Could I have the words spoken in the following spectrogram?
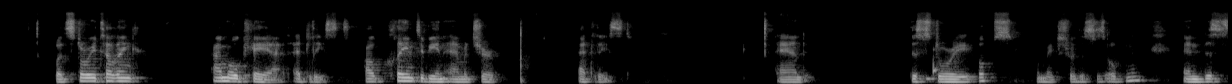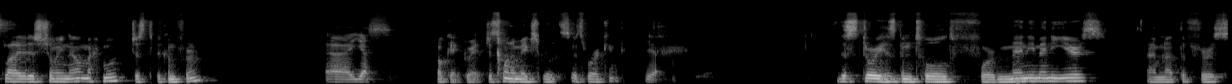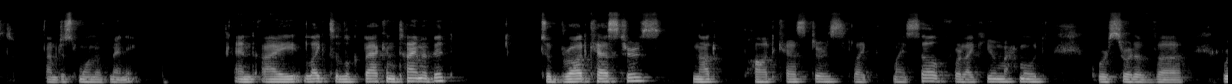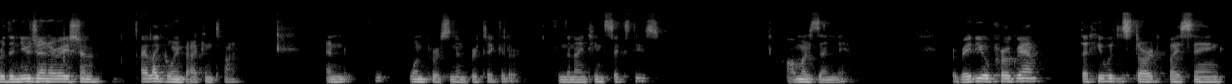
But storytelling, I'm okay at, at least. I'll claim to be an amateur, at least. And this story, oops, I'll make sure this is opening. And this slide is showing now, Mahmoud, just to confirm. Uh, yes. Okay, great. Just want to make sure it's, it's working. Yeah. this story has been told for many, many years. I'm not the first, I'm just one of many. And I like to look back in time a bit to broadcasters, not podcasters like myself or like you, Mahmoud. We're sort of, uh, we're the new generation. I like going back in time. And one person in particular from the 1960s, Omar Zenne, a radio program that he would start by saying,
